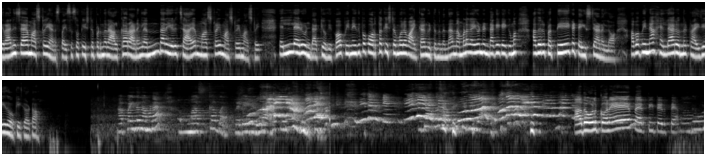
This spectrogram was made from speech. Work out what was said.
ഇറാനി ചായ മാസ്റ്ററിയാണ് സ്പൈസസ് ഒക്കെ ഇഷ്ടപ്പെടുന്ന ഒരാൾക്കാരാണെങ്കിൽ എന്തായാലും ഈ ഒരു ചായ മാസ്റ്ററി മാസ്റ്ററി മാസ്റ്ററി എല്ലാവരും ഉണ്ടാക്കി നോക്കിക്കോ. പിന്നെ ഇതിപ്പോൾ പുറത്തൊക്കെ ഇഷ്ടം പോലെ വാങ്ങിക്കാൻ കിട്ടുന്നുണ്ട്. എന്നാൽ നമ്മളെ കൈ കൊണ്ട് ഉണ്ടാക്കി കഴിക്കുമ്പോൾ അതൊരു പ്രത്യേക ടേസ്റ്റ് ആണല്ലോ. അപ്പോൾ പിന്നെ എല്ലാവരും ഒന്ന് ട്രൈ ചെയ്ത് നോക്കിക്കോ കേട്ടോ അപ്പം ഇത് നമ്മുടെ മസ്ക ബൻ റെഡി അതോൾ കൊറേ പരട്ടിട്ടെടുത്ത. അതോൾ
